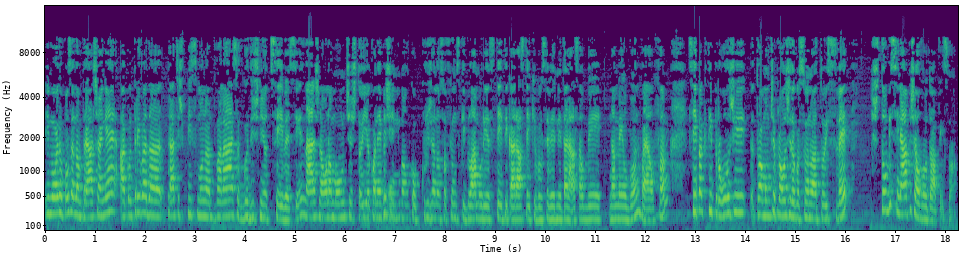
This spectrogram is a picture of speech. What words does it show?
И моето последно прашање, ако треба да пратиш писмо на 12 годишниот себе си, знаеш на она момче што иако не беше нималку обкружено со филмски гламур и естетика, растејќи во северните населби на Мелбурн, во Елфам, сепак ти проложи, тоа момче проложи да го сонува тој свет, што би си напишал во тоа писмо?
